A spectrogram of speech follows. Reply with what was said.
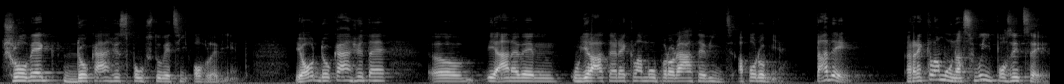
člověk dokáže spoustu věcí ovlivnit. Jo, dokážete, já nevím, uděláte reklamu, prodáte víc a podobně. Tady reklamu na svoji pozici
